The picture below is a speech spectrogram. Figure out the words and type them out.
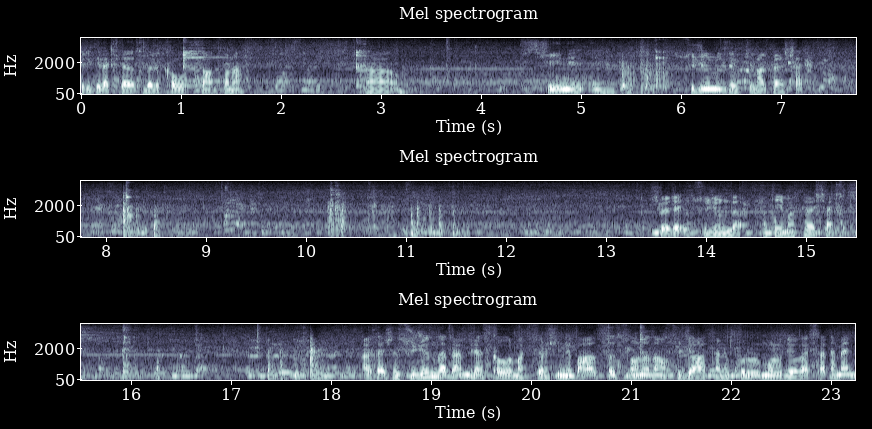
Bir iki dakika böyle kavurduktan sonra şeyini e, sucuğunu döktüm arkadaşlar. Şöyle sucuğunu da atayım arkadaşlar. Arkadaşlar sucuğunu da ben biraz kavurmak istiyorum. Şimdi bazısı sonradan sucuğa at hani kurur muru diyorlar. Zaten ben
